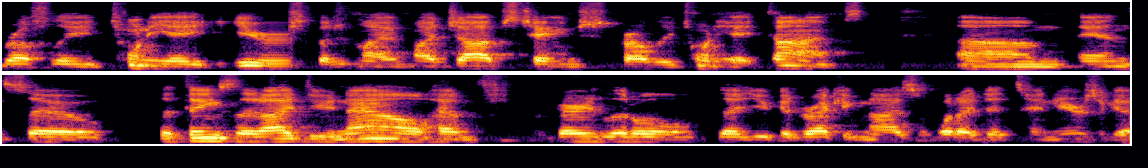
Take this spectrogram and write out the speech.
roughly 28 years, but my, my job's changed probably 28 times. Um, and so the things that I do now have very little that you could recognize of what I did 10 years ago.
